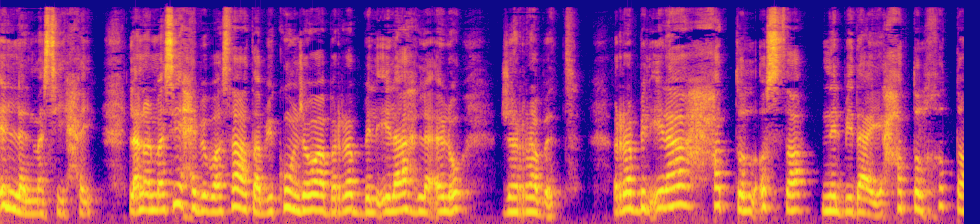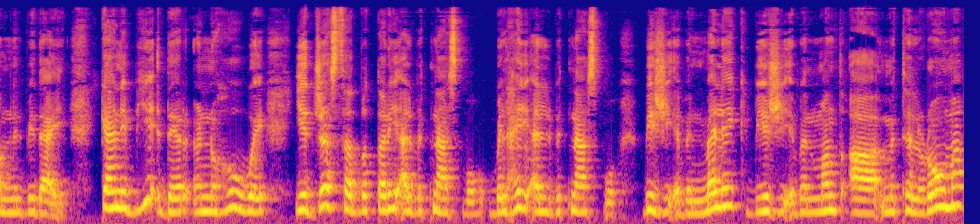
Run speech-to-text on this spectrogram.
إلا المسيحي. لأنه المسيحي ببساطة بيكون جواب الرب الإله له جربت. الرب الإله حط القصة من البداية حط الخطة من البداية. كان بيقدر إنه هو يتجسد بالطريقة اللي بتناسبه بالهيئة اللي بتناسبه. بيجي ابن ملك بيجي ابن منطقة مثل روما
